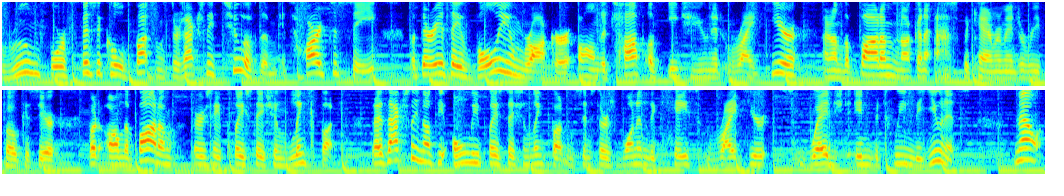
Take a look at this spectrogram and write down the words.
room for physical buttons. There's actually two of them. It's hard to see, but there is a volume rocker on the top of each unit right here, and on the bottom, I'm not gonna ask the cameraman to refocus here, but on the bottom, there's a PlayStation Link button. That is actually not the only PlayStation Link button since there's one in the case right here wedged in between the units. Now,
